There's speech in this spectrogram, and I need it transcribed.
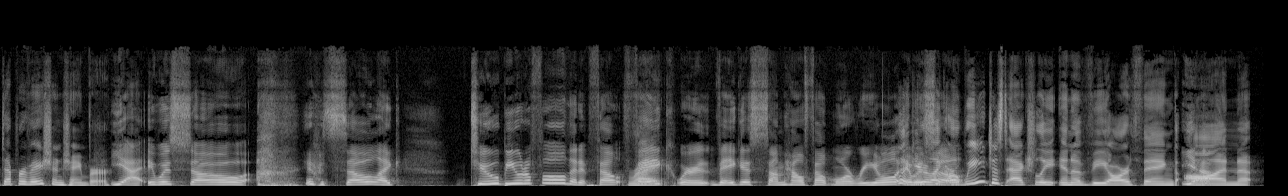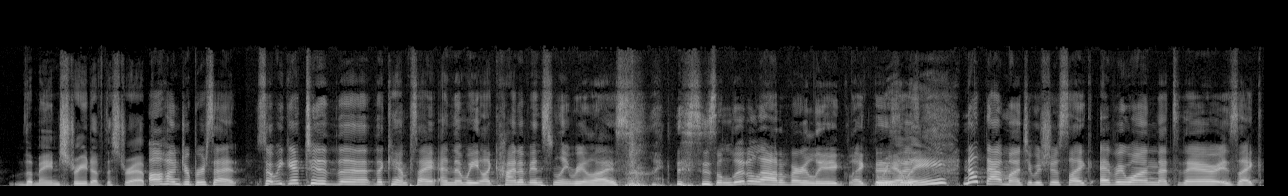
deprivation chamber. yeah, it was so it was so like too beautiful that it felt Right. fake. Where Vegas somehow felt more real. Like it was like, so- are we just actually in a VR thing Yeah. on the main street of the strip? A hundred percent. So we get to the the campsite, and then we like kind of instantly realize like this is a little out of our league. Like this is- Really? not that much. It was just like everyone that's there is like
